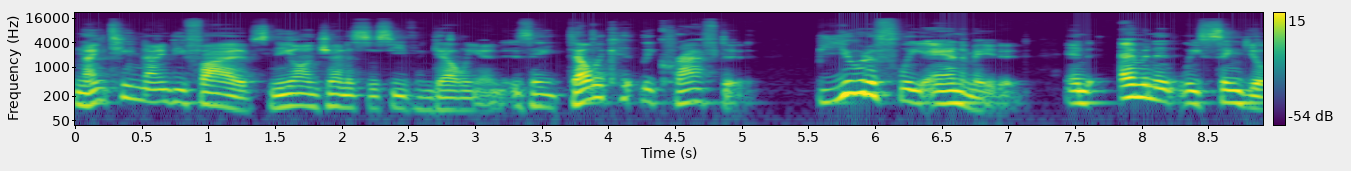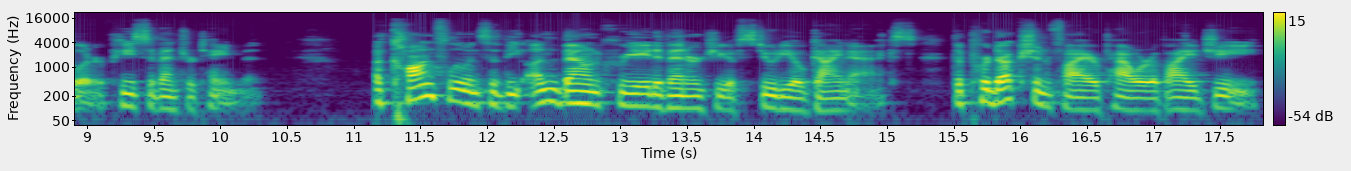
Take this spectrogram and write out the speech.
1995's Neon Genesis Evangelion is a delicately crafted, beautifully animated, and eminently singular piece of entertainment. A confluence of the unbound creative energy of Studio Gainax, the production firepower of IG,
